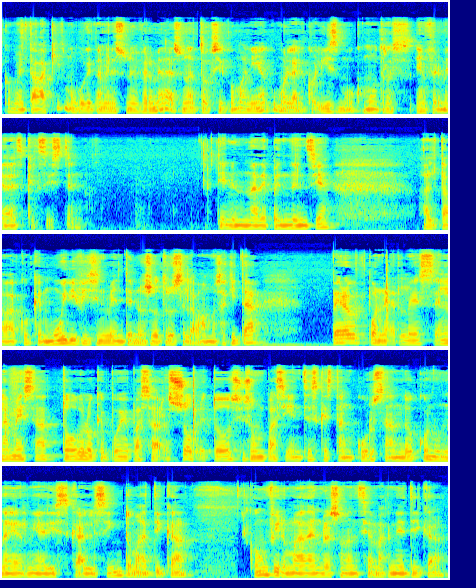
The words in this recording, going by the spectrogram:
como el tabaquismo, porque también es una enfermedad, es una toxicomanía como el alcoholismo, como otras enfermedades que existen. Tienen una dependencia al tabaco que muy difícilmente nosotros se la vamos a quitar, pero ponerles en la mesa todo lo que puede pasar, sobre todo si son pacientes que están cursando con una hernia discal sintomática confirmada en resonancia magnética,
